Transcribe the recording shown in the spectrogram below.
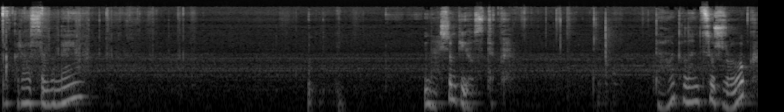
прикрасимо нею. Наш бюстик. Так, ланцюжок.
